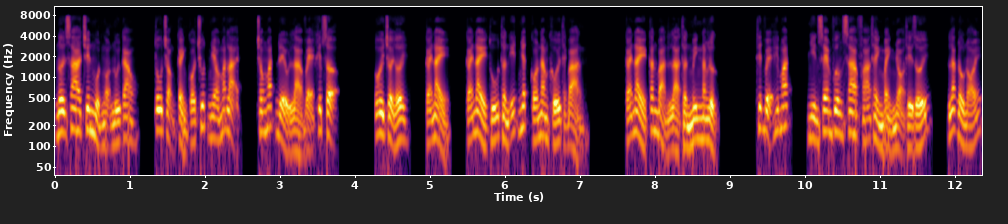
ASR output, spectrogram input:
Nơi xa trên một ngọn núi cao, tô trọng cảnh có chút meo mắt lại, trong mắt đều là vẻ khiếp sợ. Ôi trời ơi, cái này cái này thú thần ít nhất có năm khối thạch bản. Cái này căn bản là thần minh năng lực. Thiết vệ hít mắt, nhìn xem phương xa phá thành mảnh nhỏ thế giới, lắc đầu nói,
